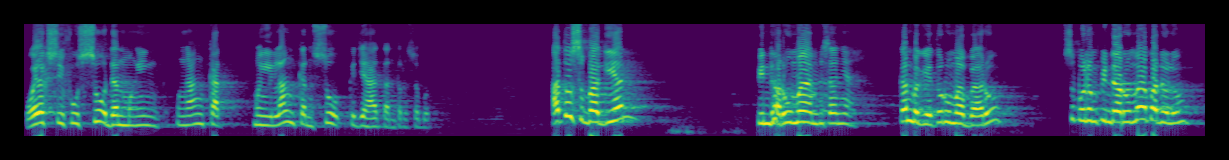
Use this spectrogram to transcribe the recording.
Wa su dan mengangkat, menghilangkan su kejahatan tersebut. Atau sebagian pindah rumah misalnya. Kan begitu rumah baru. Sebelum pindah rumah apa dulu?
